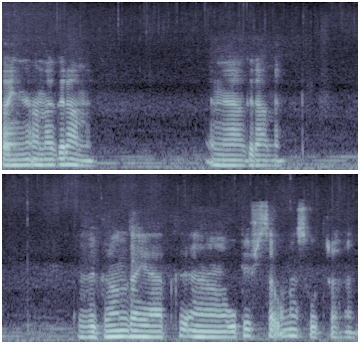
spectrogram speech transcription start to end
Fajne anagramy. Eneagramy. Wygląda jak e, łupieżca umysłu trochę.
